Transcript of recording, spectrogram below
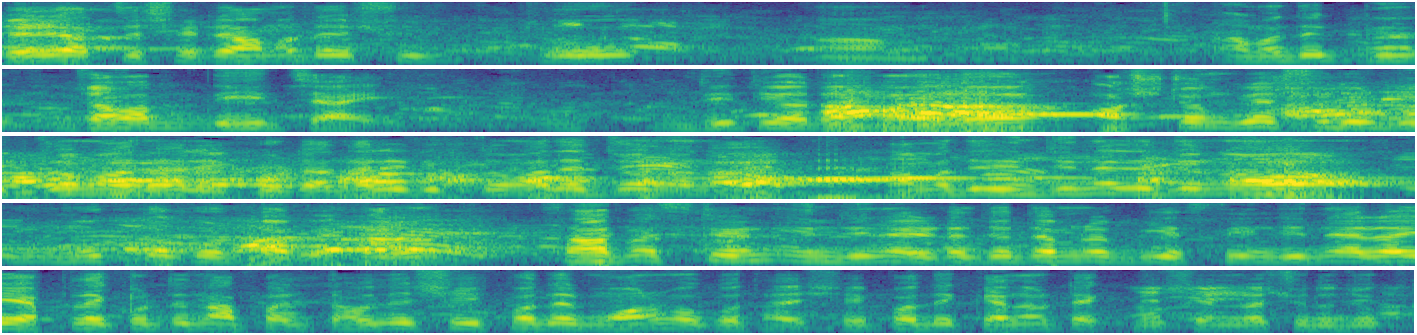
বেড়ে যাচ্ছে সেটা আমাদের শুধু আম, আমাদের জবাবদিহি চাই। দ্বিতীয় দফা হলো অষ্টম গ্রেড শুধু ডিপ্লোমাধারী, কোটাধারী ডিপ্লোমাদের জন্য নয়, আমাদের ইঞ্জিনিয়ারের জন্য মুক্ত করতে হবে। কারণ সাব অ্যাসিস্ট্যান্ট ইঞ্জিনিয়ার, এটা যদি আমরা বিএসসি ইঞ্জিনিয়াররাই অ্যাপ্লাই করতে না পারি, তাহলে সেই পদের মর্ম কোথায়? সেই পদে কেন টেকনিশিয়ানরা শুধু যুক্ত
